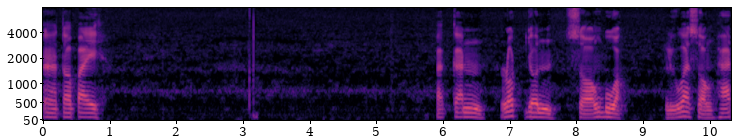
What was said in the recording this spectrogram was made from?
อ่า ต่อไป ประกันรถยนต์ 2 บวก หรือว่า2พัท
